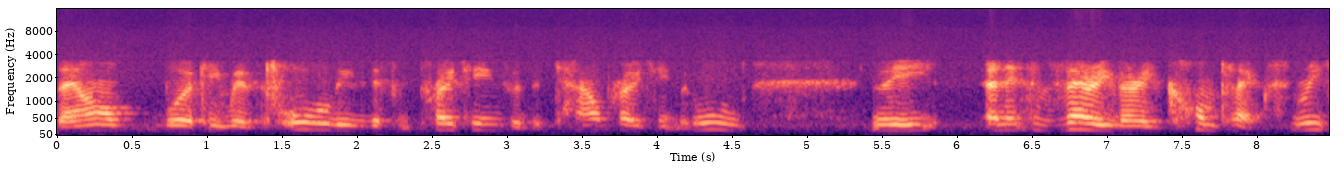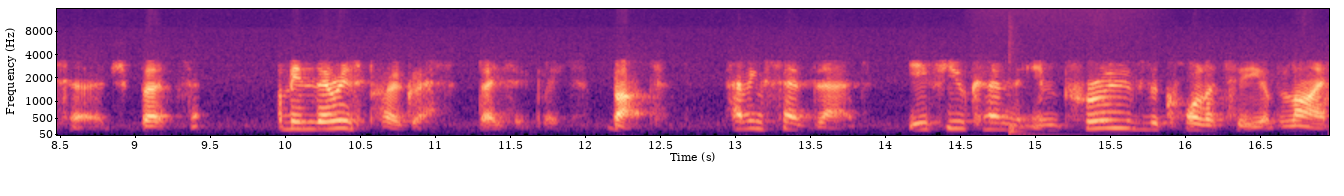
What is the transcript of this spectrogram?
they are working with all these different proteins, with the tau protein, with all the and it's very, very complex research. But I mean, there is progress basically. But having said that, if you can improve the quality of life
